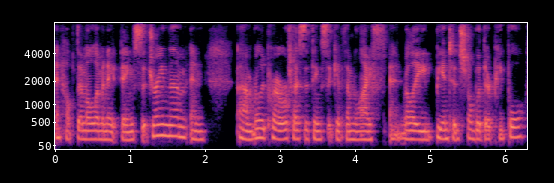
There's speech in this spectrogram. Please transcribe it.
and help them eliminate things that drain them and um, really prioritize the things that give them life and really be intentional with their people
